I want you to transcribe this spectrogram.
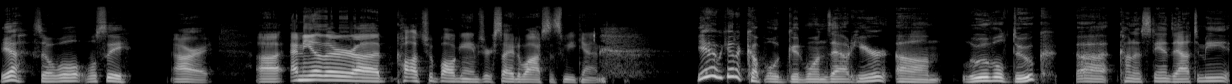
Yeah, so we'll we'll see. All right. Uh, any other uh, college football games you're excited to watch this weekend? Yeah, we got a couple of good ones out here. Um, Louisville Duke uh, kind of stands out to me.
